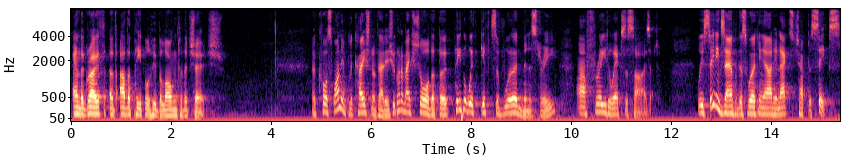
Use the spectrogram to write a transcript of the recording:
and the growth of other people who belong to the church. Of course, one implication of that is you've got to make sure that the people with gifts of word ministry are free to exercise it. We've seen an example of this working out in Acts chapter 6,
